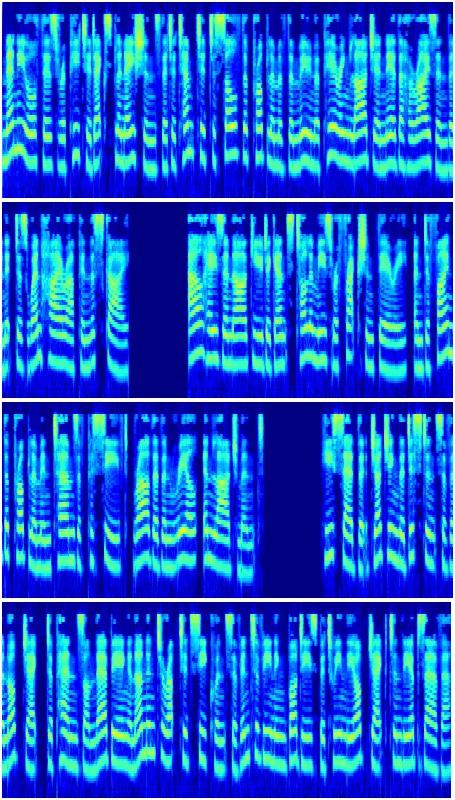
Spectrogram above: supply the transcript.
Many authors repeated explanations that attempted to solve the problem of the Moon appearing larger near the horizon than it does when higher up in the sky. Alhazen argued against Ptolemy's refraction theory, and defined the problem in terms of perceived, rather than real, enlargement. He said that judging the distance of an object depends on there being an uninterrupted sequence of intervening bodies between the object and the observer.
